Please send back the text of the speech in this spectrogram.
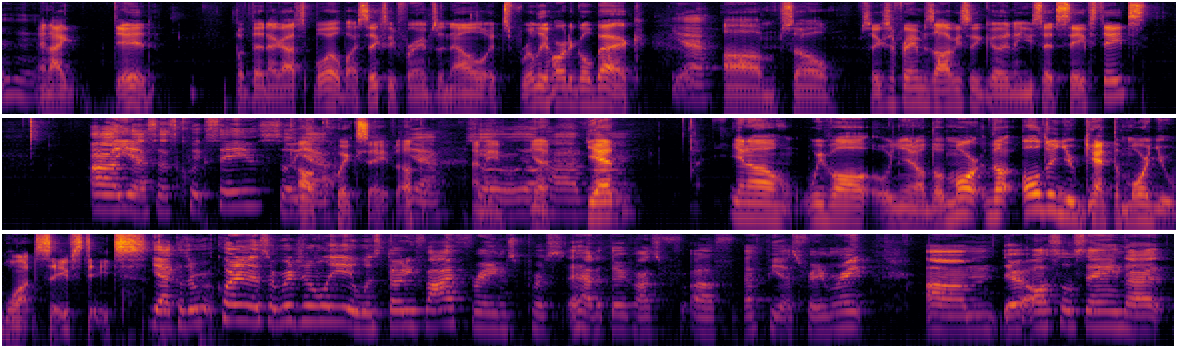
Mm-hmm. and I did, but then I got spoiled by 60 frames, and now it's really hard to go back. Yeah. Um, so 60 frames is obviously good. And you said save states? Uh yes, that's quick saves. So yeah. Oh, yeah. quick save. Okay. Yeah. I mean, so yeah, have, yeah. um, You know, we've all, you know, the more, the older you get, the more you want save states. Yeah, because according to this, originally it was 35 frames per. It had a 35 uh, FPS frame rate. Um, they're also saying that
